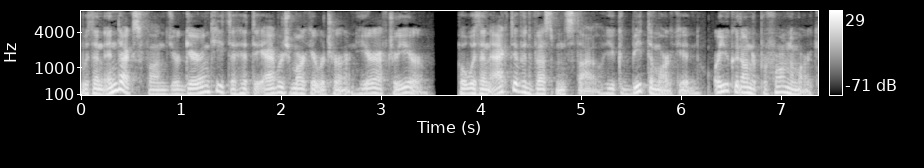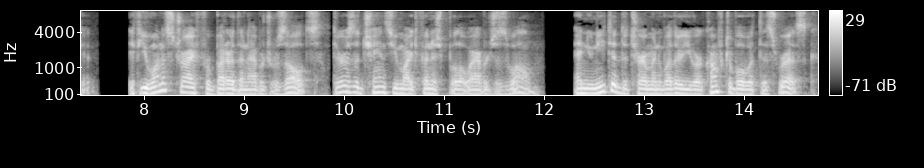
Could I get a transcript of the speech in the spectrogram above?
With an index fund, you're guaranteed to hit the average market return year after year. But with an active investment style, you could beat the market or you could underperform the market. If you want to strive for better than average results, there is a chance you might finish below average as well. And you need to determine whether you are comfortable with this risk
